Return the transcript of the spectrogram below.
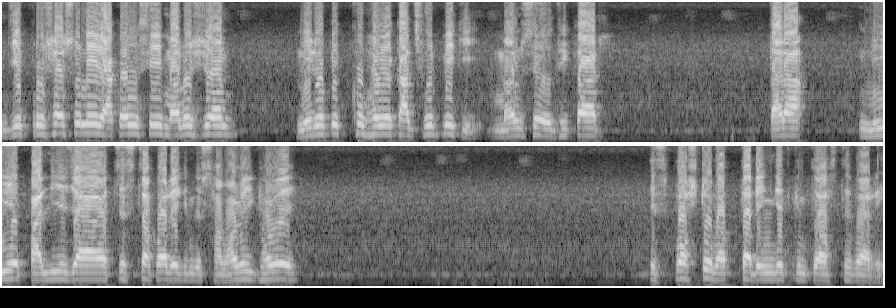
যে প্রশাসনের একাংশে মানুষজন নিরপেক্ষভাবে কাজ করবে কি? মানুষের অধিকার তারা নিয়ে পালিয়ে যাওয়ার চেষ্টা করে, কিন্তু স্বাভাবিকভাবে স্পষ্ট বার্তার ইঙ্গিত কিন্তু আসতে পারে।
